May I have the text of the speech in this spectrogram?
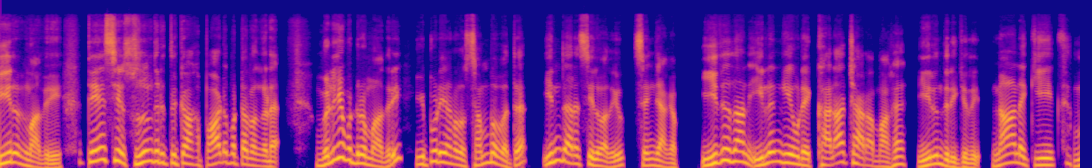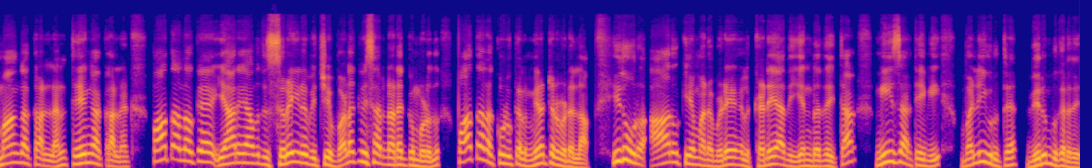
வீரன் மாதிரி தேசிய சுதந்திரத்துக்காக பாடுபட்டவங்கள வெளியிடுற மாதிரி இப்படியான ஒரு சம்பவத்தை இந்த அரசியல்வாதிகள் செஞ்சாங்க. இதுதான் இலங்கையுடைய கலாச்சாரமாக இருந்திருக்குது. நாளைக்கு மாங்காய் கால்லன் தேங்காய் கால்லன் பாத்தாளக்க யாரையாவது சிறையில வச்சு வழக்கு விசாரணை நடக்கும் பொழுது பாத்தாள குழுக்கள் மிரட்டல் விடலாம். இது ஒரு ஆரோக்கியமான விடயங்கள் கிடையாது என்பதைத்தான் மீசா டிவி வலியுறுத்த விரும்புகிறது.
